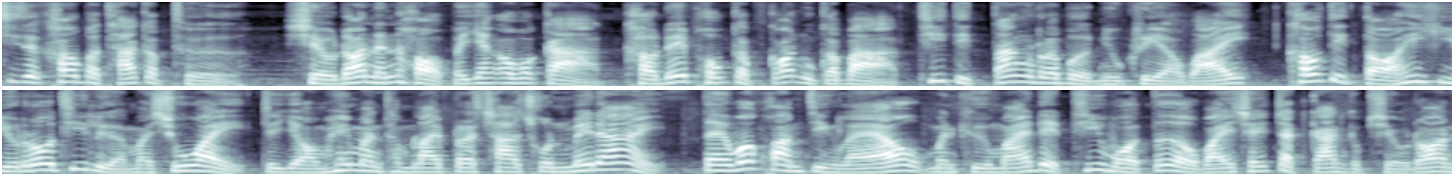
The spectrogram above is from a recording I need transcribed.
ที่จะเข้าปะทะกับเธอ เชลดอนนั้นเหาะไปยังอวกาศ เขาได้พบกับก้อนอุกกาบาตที่ติดตั้งระเบิดนิวเคลียร์ไว้ เขาติดต่อให้ฮีโร่ที่เหลือมาช่วย จะยอมให้มันทำลายประชาชนไม่ได้ แต่ว่าความจริงแล้วมันคือไม้เด็ดที่วอเตอร์เอาไว้ใช้จัดการกับเชลดอน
